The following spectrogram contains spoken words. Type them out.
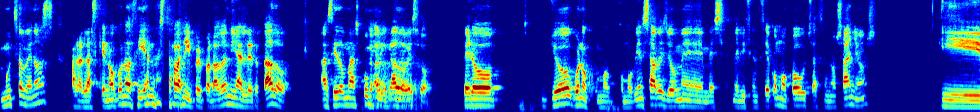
mucho menos para las que no conocía, no estaba ni preparado ni alertado. Ha sido más complicado eso. Pero yo, bueno, como, como bien sabes, yo me, me, me licencié como coach hace unos años y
